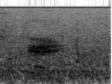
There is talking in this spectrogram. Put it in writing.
Okay,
